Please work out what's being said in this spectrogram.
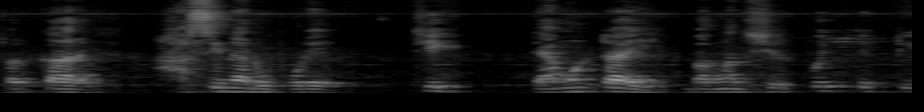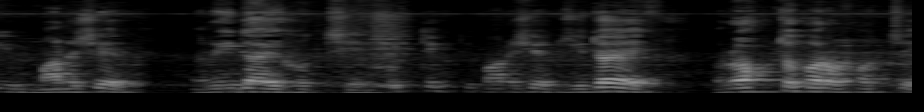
সরকার হাসিনার উপরে, ঠিক তেমনটাই বাংলাদেশের প্রত্যেকটি মানুষের হৃদয় হচ্ছে, প্রত্যেকটি মানুষের হৃদয়ে রক্তকরণ হচ্ছে।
